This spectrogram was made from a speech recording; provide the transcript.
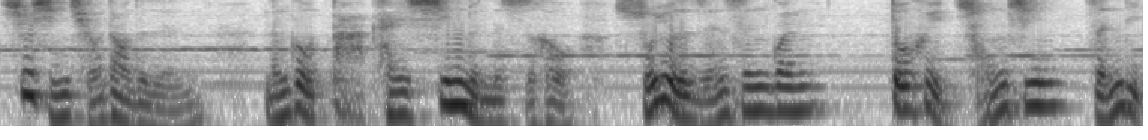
修行求道的人，能够打开心轮的时候，所有的人生观都会重新整理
